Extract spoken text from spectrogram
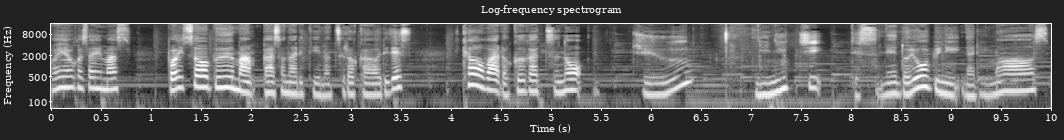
おはようございます。ボイスオブウーマンパーソナリティの鶴香織です。今日は6月の12日ですね。土曜日になります。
